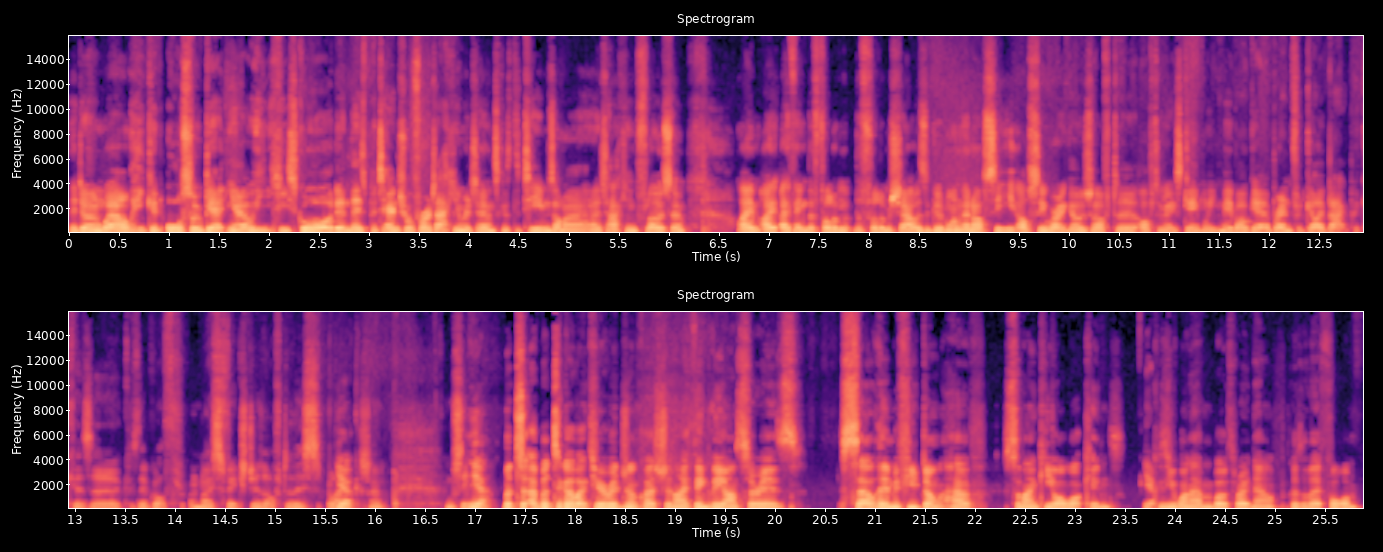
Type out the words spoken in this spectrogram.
they're doing well he could also get you know he, he scored and there's potential for attacking returns because the team's on a, an attacking flow so I'm, I, I think the Fulham the Fulham shout is a good one. Then I'll see I'll see where it goes after after next game week. Maybe I'll get a Brentford guy back because uh, because they've got th- nice fixtures after this blank. Yeah. So we'll see. Yeah, but to, but to go back to your original question, I think the answer is sell him if you don't have Solanke or Watkins Yeah. because you want to have them both right now because of their form,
